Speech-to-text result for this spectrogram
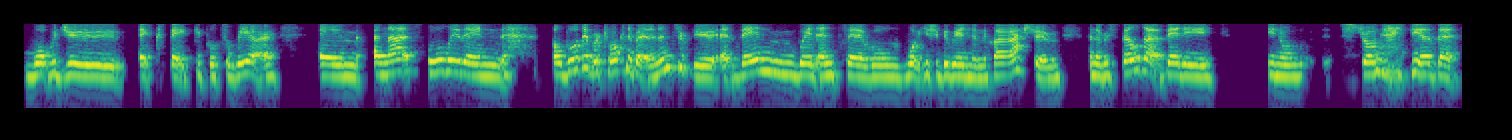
what would you expect people to wear? Um, and that slowly then, although they were talking about in an interview, it then went into, well, what you should be wearing in the classroom. And there was still that very, you know, strong idea that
